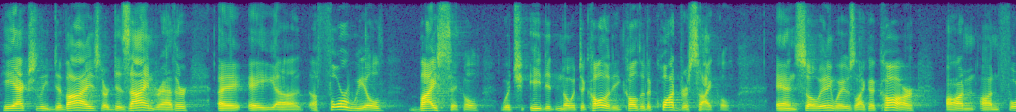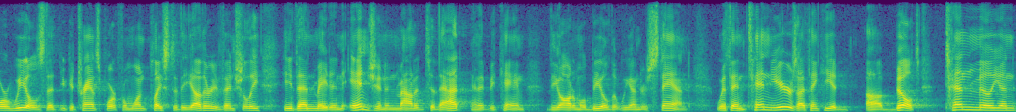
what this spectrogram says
he actually devised, or designed rather, a, a, uh, a four wheeled bicycle, which he didn't know what to call it. He called it a quadricycle. And so, anyway, it was like a car on, on four wheels that you could transport from one place to the other. Eventually, he then made an engine and mounted to that, and it became the automobile that we understand. Within 10 years, I think he had uh, built 10 million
